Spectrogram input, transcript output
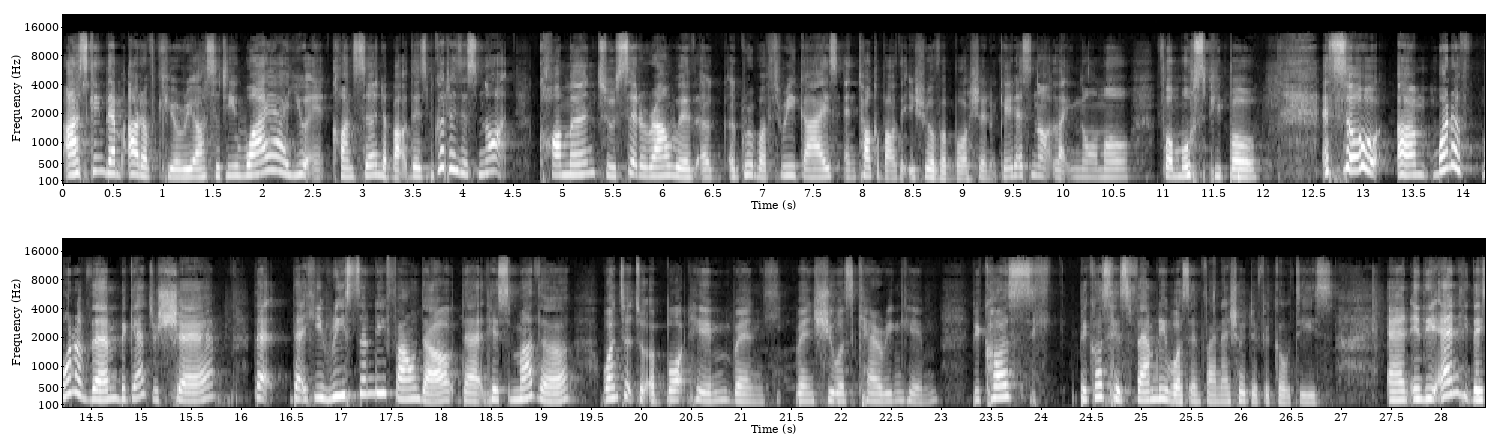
asking them out of curiosity, why are you concerned about this? Because is not common to sit around with a, a, group of three guys and talk about the issue of abortion. Okay, that's not like normal for most people. And so um, one of one of them began to share that that he recently found out that his mother wanted to abort him when he, when she was carrying him because because his family was in financial difficulties. And in the end, he, they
